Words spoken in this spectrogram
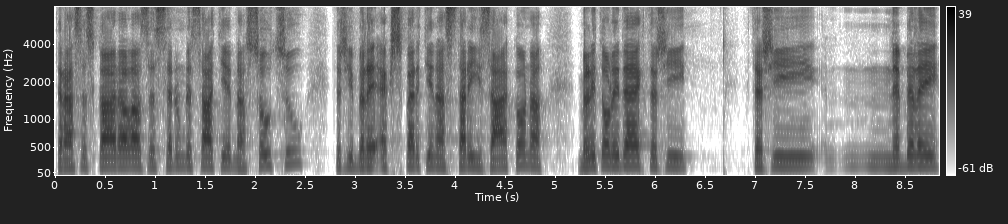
která se skládala ze 71 soudců, kteří byli experti na starý zákon a byli to lidé, kteří, kteří nebyli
